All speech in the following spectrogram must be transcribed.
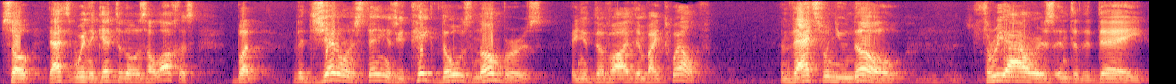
So that's we're going to get to those halachas. But the general understanding is you take those numbers and you divide them by 12. And that's when you know three hours into the day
